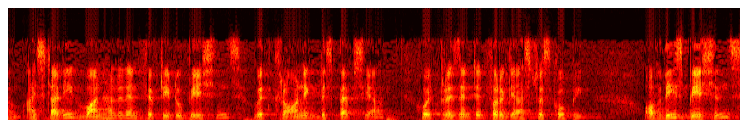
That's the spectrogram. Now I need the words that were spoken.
Um, I studied 152 patients with chronic dyspepsia who had presented for a gastroscopy. Of these patients,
